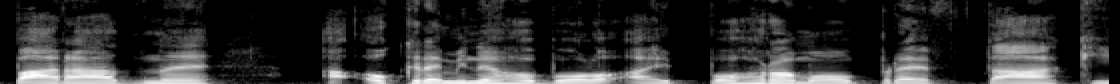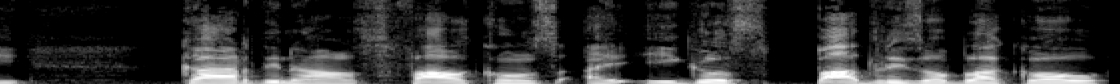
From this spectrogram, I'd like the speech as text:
parádne a okrem iného bolo aj pohromov pre vtáky. Cardinals, Falcons aj Eagles padli z oblakov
